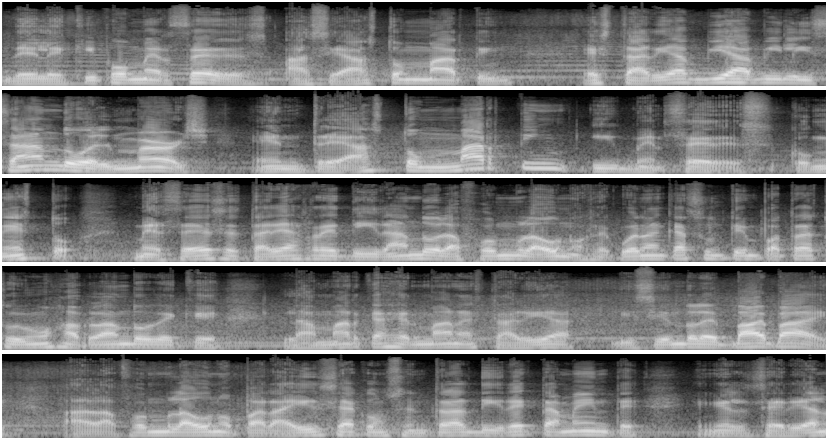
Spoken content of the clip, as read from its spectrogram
del equipo Mercedes hacia Aston Martin estaría viabilizando el merge entre Aston Martin y Mercedes. Con esto, Mercedes estaría retirando de la Fórmula 1. Recuerdan que hace un tiempo atrás estuvimos hablando de que la marca germana estaría diciéndole bye bye a la Fórmula 1 para irse a concentrar directamente en el serial,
